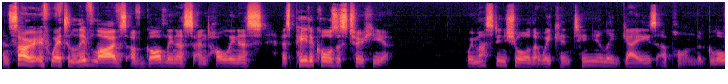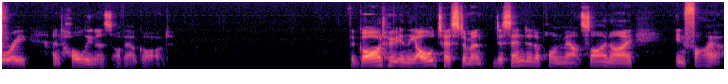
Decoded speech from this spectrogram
And so, if we're to live lives of godliness and holiness, as Peter calls us to here, we must ensure that we continually gaze upon the glory and holiness of our God. The God who in the Old Testament descended upon Mount Sinai in fire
